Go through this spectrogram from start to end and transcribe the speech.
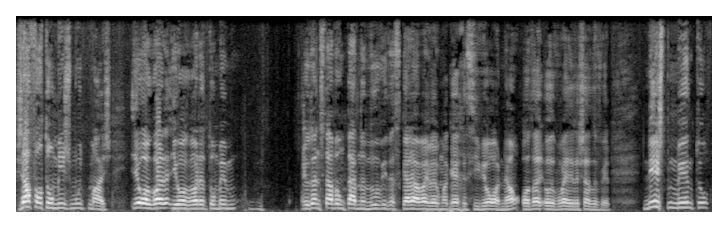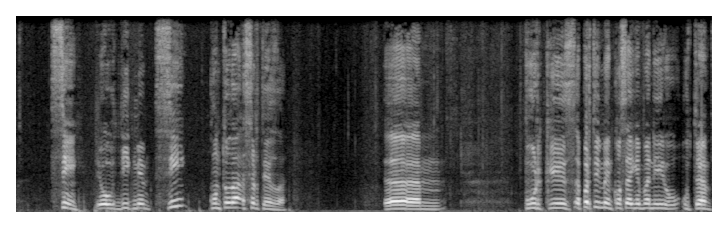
Já faltou mesmo muito mais. Eu agora, eu agora estou mesmo eu antes estava um bocado na dúvida se calhar vai haver uma guerra civil ou não, ou, de, ou vai deixar de haver. Neste momento, sim. Eu digo mesmo sim, com toda a certeza. Um, porque a partir do momento que conseguem banir o, o, Trump,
